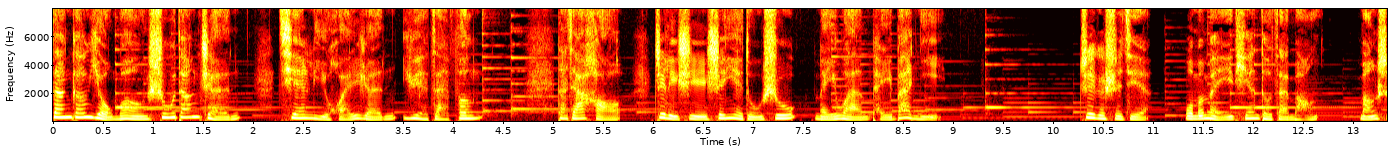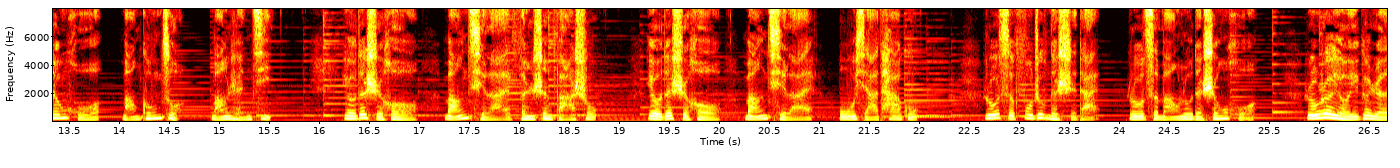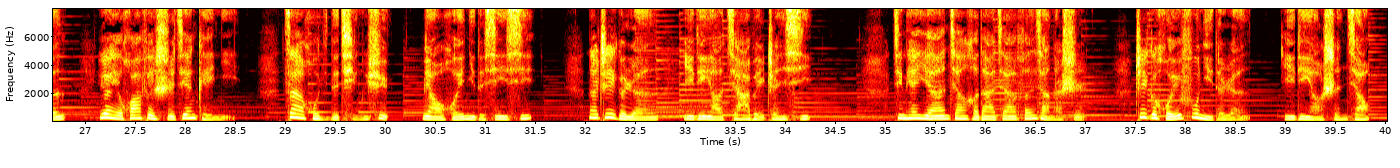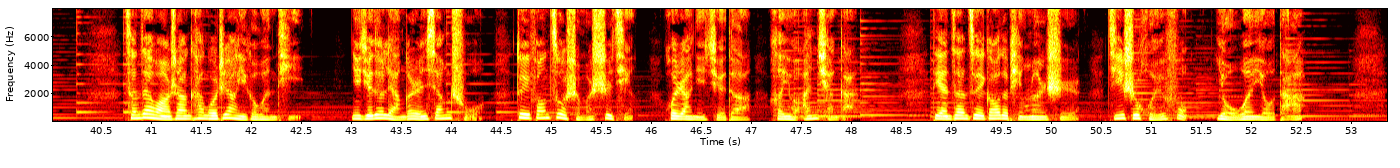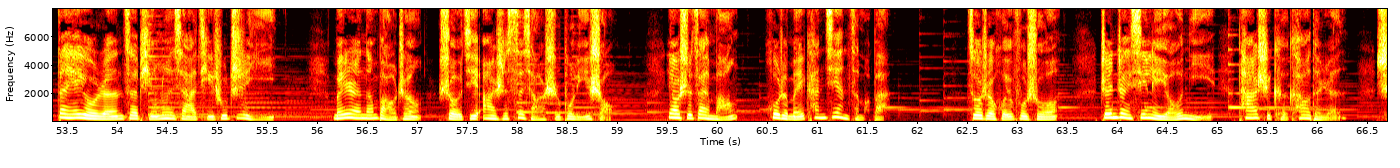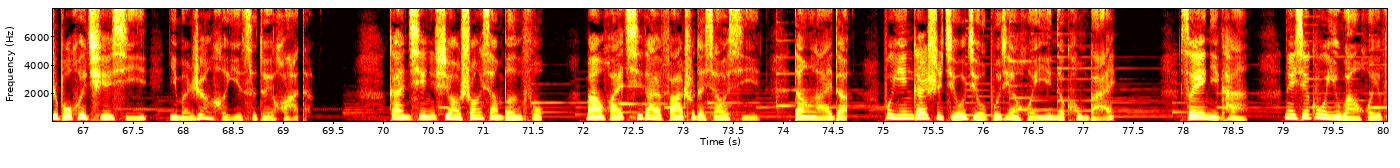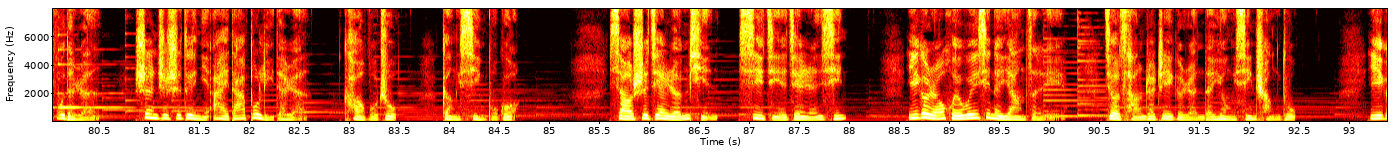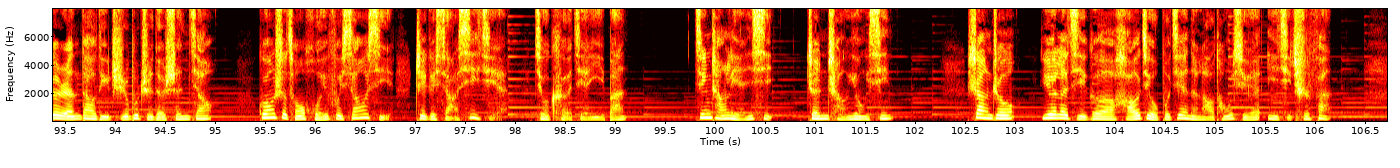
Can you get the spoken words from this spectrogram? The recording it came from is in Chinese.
三更有梦书当枕，千里怀人月在风。大家好，这里是深夜读书，每晚陪伴你。这个世界，我们每一天都在忙，忙生活，忙工作，忙人际。有的时候忙起来分身乏术，有的时候忙起来无暇他顾。如此负重的时代，如此忙碌的生活，如若有一个人愿意花费时间给你。在乎你的情绪，秒回你的信息，那这个人一定要加倍珍惜。今天叶安将和大家分享的是，这个回复你的人一定要深交。曾在网上看过这样一个问题：你觉得两个人相处，对方做什么事情会让你觉得很有安全感？点赞最高的评论是及时回复，有问有答。但也有人在评论下提出质疑。没人能保证手机二十四小时不离手，要是在忙或者没看见怎么办？作者回复说：“真正心里有你、踏实可靠的人，是不会缺席你们任何一次对话的。感情需要双向奔赴，满怀期待发出的消息，等来的不应该是久久不见回音的空白。所以你看，那些故意晚回复的人，甚至是对你爱搭不理的人，靠不住，更信不过。”小事见人品，细节见人心。一个人回微信的样子里，就藏着这个人的用心程度。一个人到底值不值得深交，光是从回复消息这个小细节就可见一斑。经常联系，真诚用心。上周约了几个好久不见的老同学一起吃饭，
